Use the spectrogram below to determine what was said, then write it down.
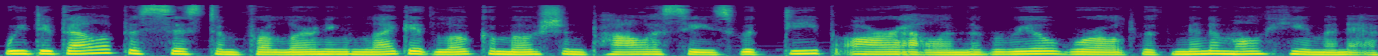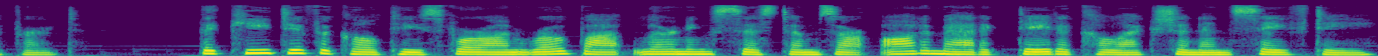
we develop a system for learning legged locomotion policies with Deep RL in the real world with minimal human effort. The key difficulties for on robot learning systems are automatic data collection and safety.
